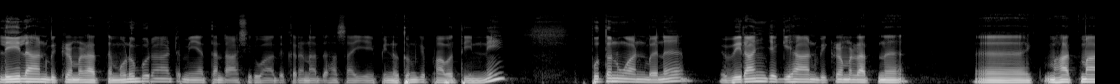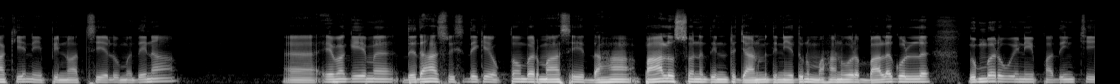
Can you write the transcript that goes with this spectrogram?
ලීලාන් වික්‍රමරත්න මුණුබුරාට මේ අතන්ට ආශිර්වාද කරන අදහසයි මේ පින්තුන්ගේ පවතින්නේ. පුතණුවන් වන විරංජ ගිහාන් වික්‍රමරත්න මහත්මා කියන මේ පින්වත් සියලුම දෙනා ඒ වගේම 2022 ඔක්තෝබර් මාසයේ 10 15 වන දිනට ජන්මදින යෙදුණු මහනුවර බලගොල්ල දුම්බරුවේනී පදිංචි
